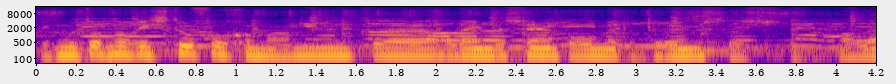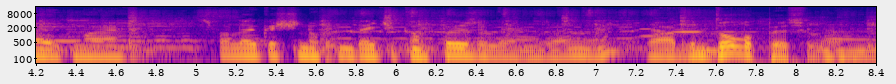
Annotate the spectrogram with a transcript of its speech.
Ik moet toch nog iets toevoegen, man. Want eh, alleen de sample met de drums, dat is wel leuk. Maar het is wel leuk als je nog een beetje kan puzzelen en zo, hè. Ja, ik ben dolle puzzelen. Eh,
